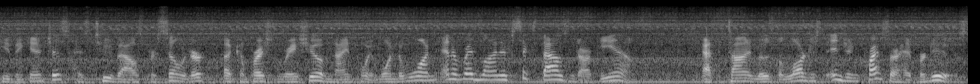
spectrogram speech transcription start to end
cubic inches, has two valves per cylinder, a compression ratio of 9.1 to 1, and a red line of 6,000 RPM. At the time, it was the largest engine Chrysler had produced.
